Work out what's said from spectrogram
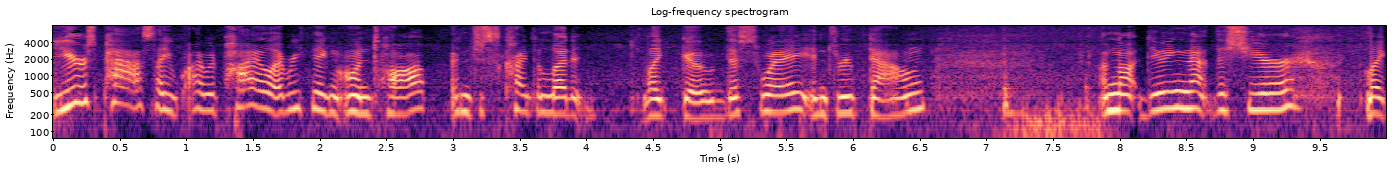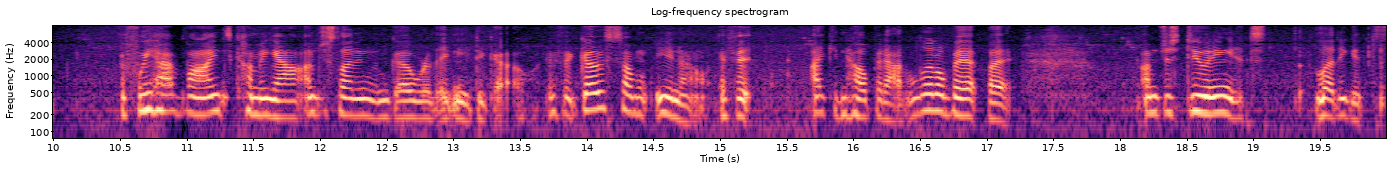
Years past, I, I would pile everything on top and just kind of let it like go this way and droop down. I'm not doing that this year. If we have vines coming out, I'm just letting them go where they need to go. If it goes some, you know, if it, I can help it out a little bit, but I'm just doing it, letting it,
